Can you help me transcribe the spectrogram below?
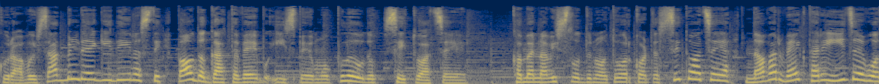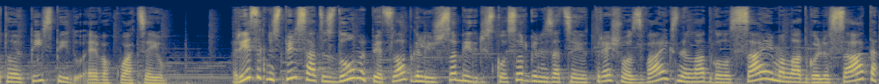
kurā visi atbildīgie dienesti pauda gatavību īspējamo plūdu situācijai. Kamēr nav izsludinota ārkārtas situācija, nav var veikt arī iedzīvotāju pīspīdu evakuāciju. Riezeknis pilsētas doma pēc latgalīšu sabiedriskos organizāciju trešo zvaigzni Latgolas saima, Latgoļu sāta,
